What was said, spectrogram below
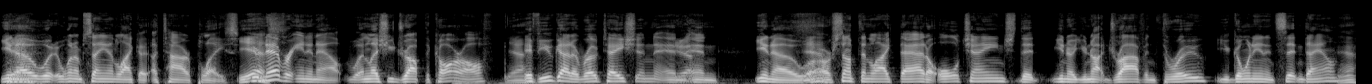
You Yeah. know what, what I'm saying? Like a, a tire place. You're never in and out unless you drop the car off. Yeah. If you got a rotation and Yeah. and you know Yeah. or something like that, a oil change that you know you're not driving through, you're going in and sitting down. Yeah.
